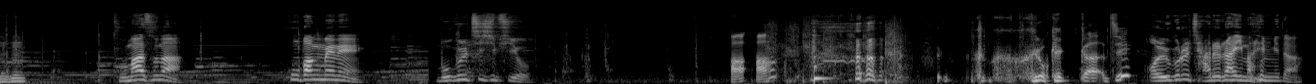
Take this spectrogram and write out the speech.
음흠. 두마수나 호박맨의 목을 치십시오 아 아? 그, 그, 그렇게까지? 얼굴을 자르라 이 말입니다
